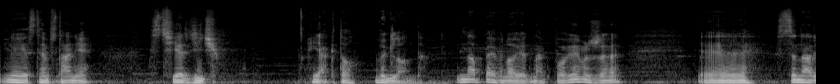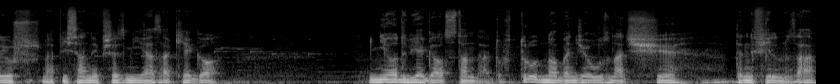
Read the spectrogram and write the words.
nie jestem w stanie stwierdzić, jak to wygląda. Na pewno jednak powiem, że e, scenariusz napisany przez Miyazakiego nie odbiega od standardów. Trudno będzie uznać e, ten film za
